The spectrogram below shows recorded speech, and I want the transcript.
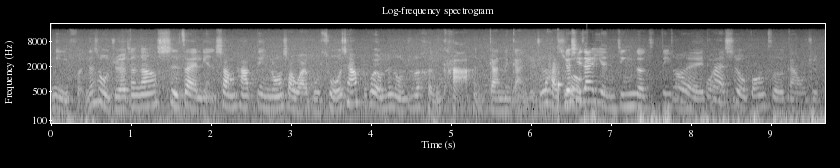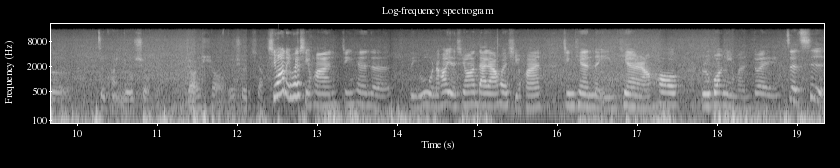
蜜粉，但是我觉得刚刚试在脸上，它定妆效果还不错，而且它不会有那种就是很卡很干的感觉，就是还是尤其在眼睛的地方，对它还是有光泽感，我觉得这款优秀。优秀。优秀项。希望你会喜欢今天的礼物，然后也希望大家会喜欢今天的影片。然后，如果你们对这次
